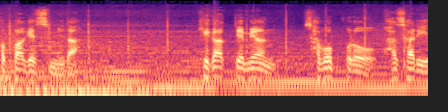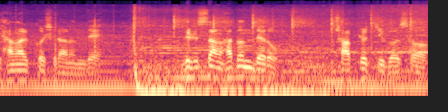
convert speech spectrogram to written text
겁박했습니다. 기각되면 사법부로 화살이 향할 것이라는데 늘상 하던 대로 좌표 찍어서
